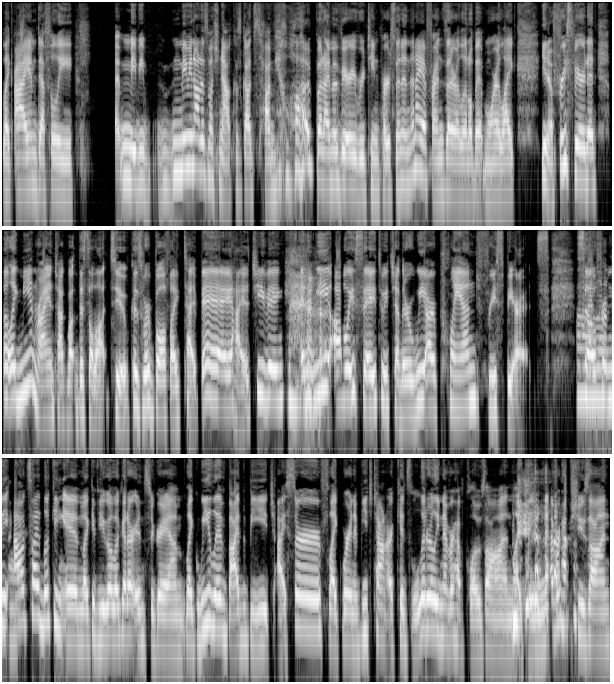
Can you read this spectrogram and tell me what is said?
like I am definitely Uh, maybe maybe not as much now because god's taught me a lot but i'm a very routine person. And then i have friends that are a little bit more like you know free spirited but like me and ryan talk about this a lot too because we're both like type a high achieving and we always say to each other we are planned free spirits. Oh, so from the that. outside looking in like if you go look at our instagram like we live by the beach. I surf. Like we're in a beach town. Our kids literally never have clothes on. Like they never have shoes on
